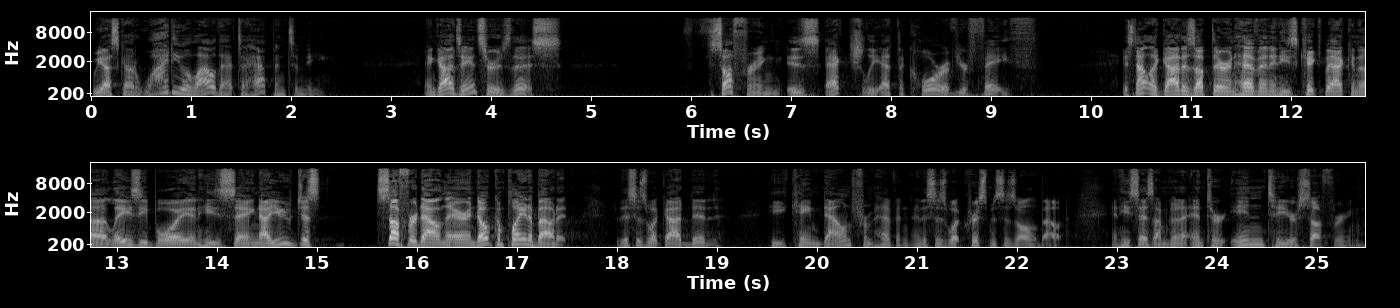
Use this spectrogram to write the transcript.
We ask God, why do you allow that to happen to me? And God's answer is this suffering is actually at the core of your faith. It's not like God is up there in heaven and he's kicked back in a lazy boy and he's saying, Now you just suffer down there and don't complain about it. This is what God did. He came down from heaven, and this is what Christmas is all about. And he says, I'm going to enter into your suffering.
